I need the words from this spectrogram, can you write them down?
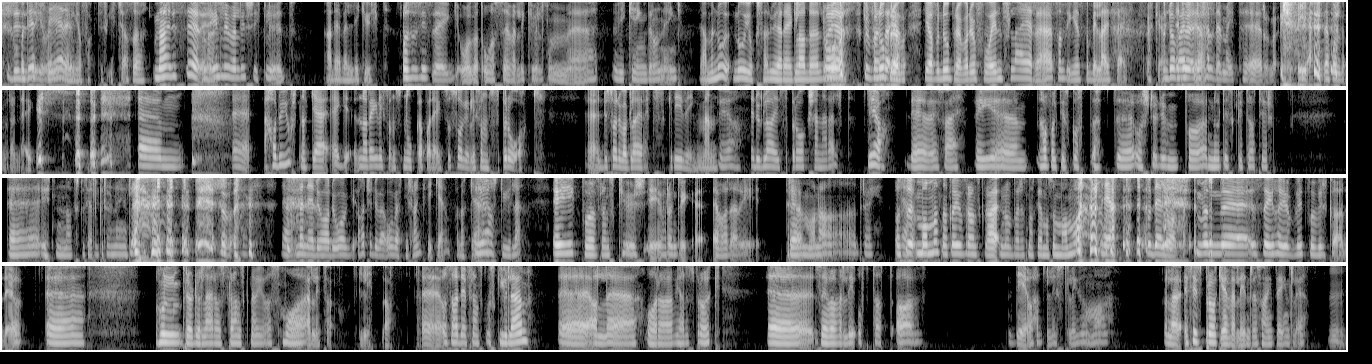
Og det er ser en jo faktisk ikke. Altså, Nei, det ser Nei. egentlig veldig skikkelig ut. ja, det er veldig kult. Og så syns jeg òg at Åse er veldig kul som eh, vikingdronning. Ja, men nå, nå jukser du i reglene. Du må- ja. Skulle For nå, prøver, ja, for nå prøver du å få inn flere, sånn at ingen skal bli lei seg. Okay. Ok, Men da vet du, jeg, altså- holder meg til Rønnaug. Yes, det holder med deg. um, eh, har du gjort noe jeg, Når jeg liksom snoka på deg, så så jeg liksom språk. Eh, du sa du var glad i rettskriving, men Ja. er du glad i språk generelt? ja, det vil jeg si. Jeg eh, har faktisk gått et eh, årsstudium på nordisk litteratur. Eh, uten noen spesiell grunn, egentlig. Ja, men du, har, du også, har ikke du òg vært i Frankrike på noe Ja. skole? Jeg gikk på fransk kurs i Frankrike. Jeg var der i tre måneder, tror jeg. Og så, Ja. Mamma snakker jo fransk, da. nå bare snakker jeg masse om mamma. Ja, det er lov. Men, eh, så jeg har jo blitt påvirka av det. Eh, hun prøvde å lære oss fransk når vi var små, eller litt sånn. Litt, da. Eh, og så hadde jeg fransk på skolen eh, alle åra vi hadde språk. Eh, så jeg var veldig opptatt av det og hadde lyst til liksom å, å lære. Jeg syns språk er veldig interessant, egentlig. Mm.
